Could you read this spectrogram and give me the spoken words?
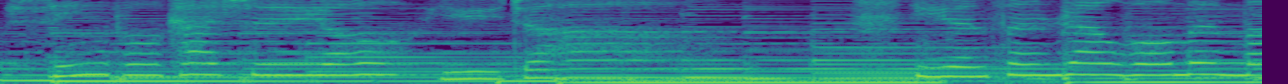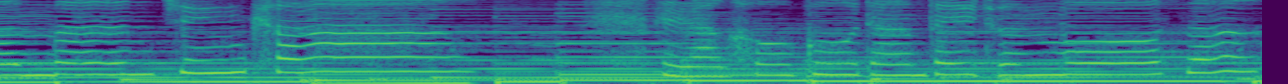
幸福开始有预兆，缘分让我们慢慢紧靠，然后孤单被吞没了，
